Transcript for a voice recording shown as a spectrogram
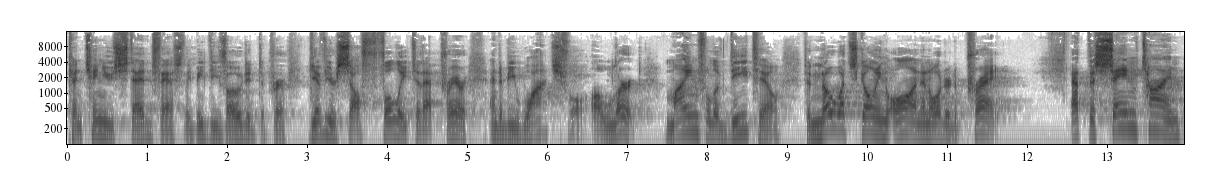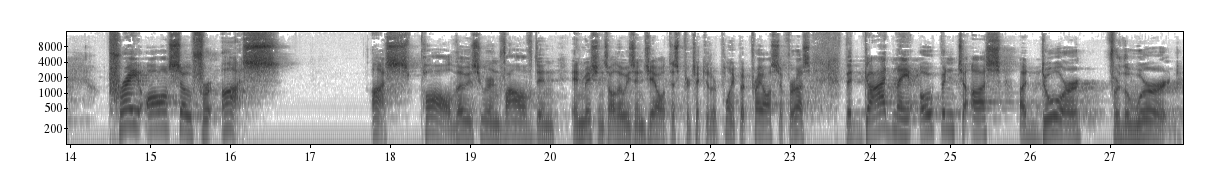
continue steadfastly, be devoted to prayer, give yourself fully to that prayer, and to be watchful, alert, mindful of detail, to know what's going on in order to pray. At the same time, pray also for us. Us, Paul, those who are involved in, in missions, although he's in jail at this particular point, but pray also for us that God may open to us a door for the word,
